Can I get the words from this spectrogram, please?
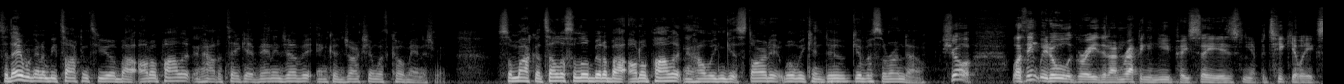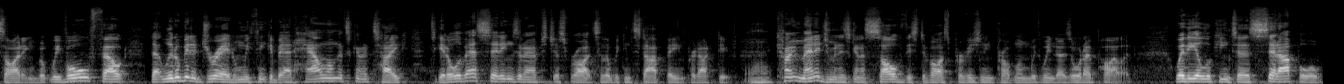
Today, we're going to be talking to you about Autopilot and how to take advantage of it in conjunction with co-management. So, Maka, tell us a little bit about Autopilot and how we can get started, what we can do. Give us a rundown. Sure. Well, I think we'd all agree that unwrapping a new PC is you know, particularly exciting, but we've all felt that little bit of dread when we think about how long it's going to take to get all of our settings and apps just right so that we can start being productive. Mm-hmm. Co-management is going to solve this device provisioning problem with Windows Autopilot. Whether you're looking to set up or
